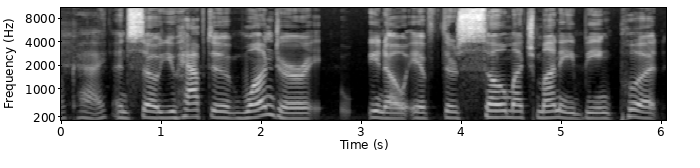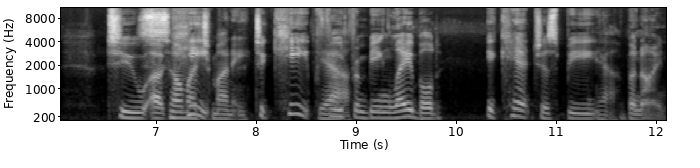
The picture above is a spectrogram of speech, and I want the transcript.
Okay. And so you have to wonder, you know, if there's so much money being put to uh, So much keep- money. to keep Yeah. food from being labeled, it can't just be Yeah. benign.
